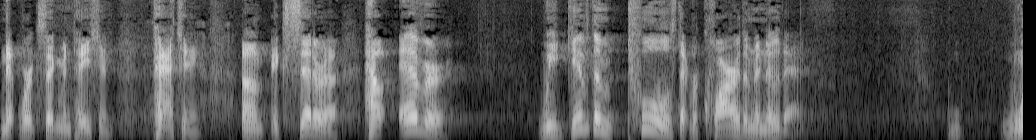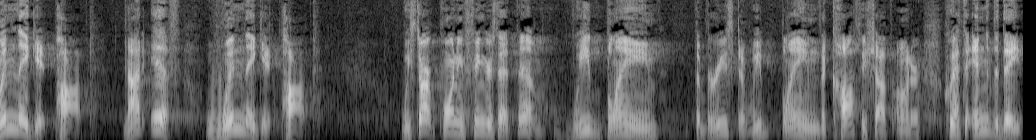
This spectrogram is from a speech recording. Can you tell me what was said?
network segmentation, patching, um, etc.? However, we give them tools that require them to know that when they get popped, not if, when they get popped, we start pointing fingers at them. We blame the barista. We blame the coffee shop owner, who at the end of the day,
